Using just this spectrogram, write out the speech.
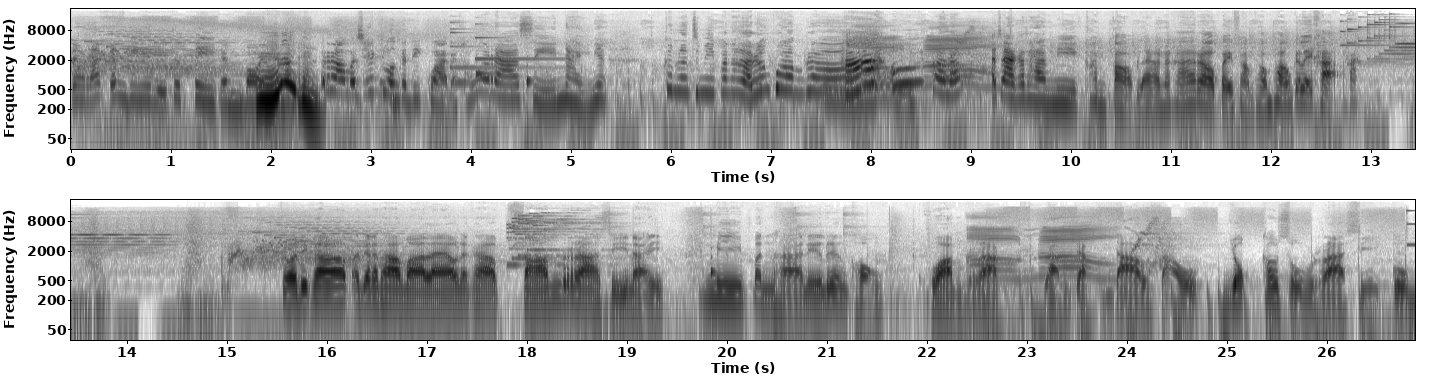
จะรักกันดีหรือจะตีกันบ่อยนะเรามาเช็คดวงกันดีกว่านะคะว่าราศีไหนเนี่ยกำลังจะมีปัญหาเรื่องความรักโอ้ตายแล้วอาจารย์คาทามีคำตอบแล้วนะคะ เราไปฟังพร้อม ๆ กันเลยค่ะ สวัสดีครับ อาจารย์คาทามาแล้วนะครับสามราศีไหน มีปัญหาในเรื่องของความรัก หลังจากดาวเสาร์ยกเข้าสู่ราศีกุม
